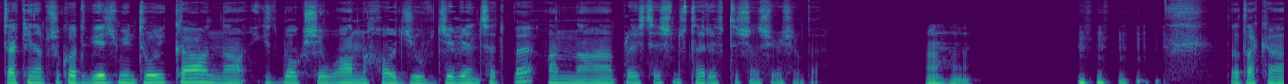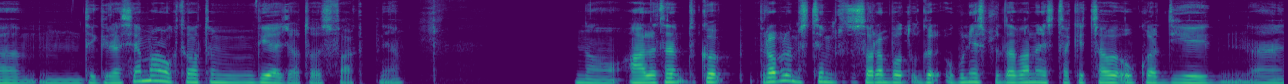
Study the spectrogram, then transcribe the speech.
taki na przykład Wiedźmin Trójka na Xboxie One chodził w 900p, a na PlayStation 4 w 1080p. mhm. To taka mm, dygresja. Mało kto o tym wiedział, to jest fakt, nie? No, ale ten, tylko problem z tym procesorem, bo og- ogólnie sprzedawany jest taki cały układ DA,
